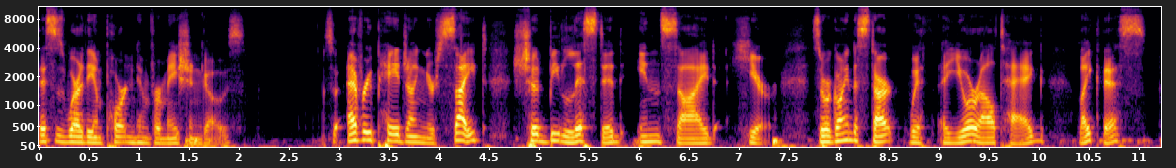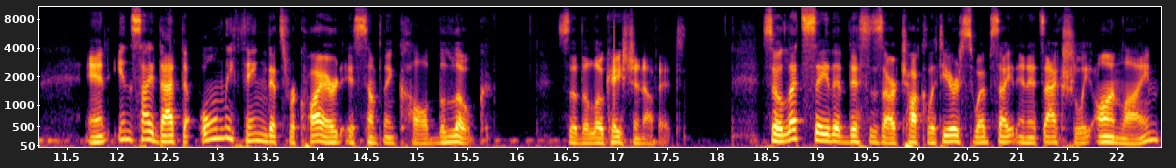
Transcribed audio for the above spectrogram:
this is where the important information goes. So every page on your site should be listed inside here. So we're going to start with a URL tag like this. And inside that, the only thing that's required is something called the loc, so the location of it. So let's say that this is our Chocolatiers website and it's actually online.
